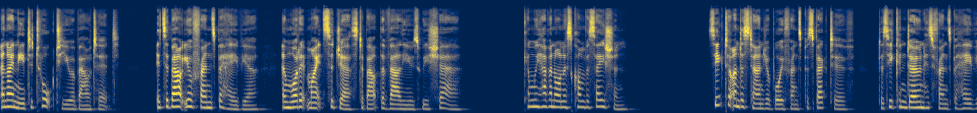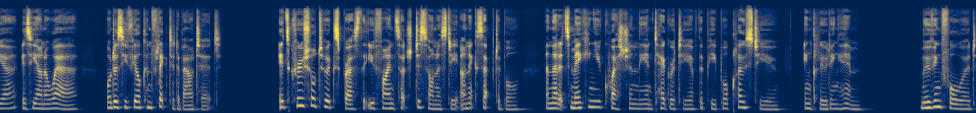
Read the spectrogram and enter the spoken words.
and I need to talk to you about it. It's about your friend's behavior and what it might suggest about the values we share. Can we have an honest conversation? Seek to understand your boyfriend's perspective. Does he condone his friend's behavior? Is he unaware? Or does he feel conflicted about it? It's crucial to express that you find such dishonesty unacceptable and that it's making you question the integrity of the people close to you, including him. Moving forward,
